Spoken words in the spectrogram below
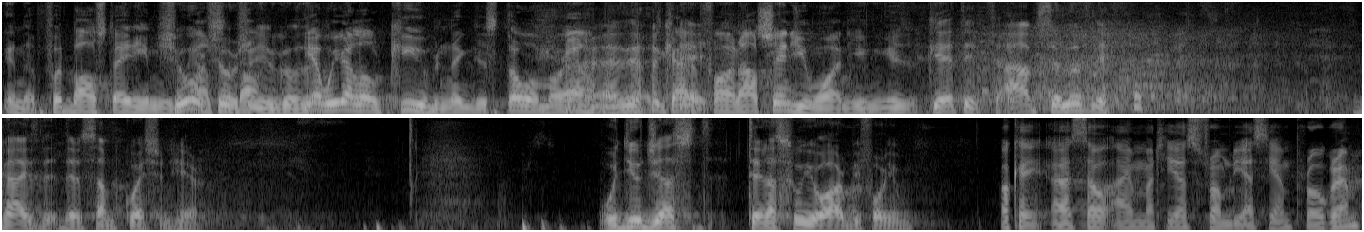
in the football stadium? You Sure, sure, sure, you go there. Yeah, we got a little cube and they can just throw them around. like that. It's kind of fun. I'll send you one. You can use it. Get it, absolutely. Guys, there's some question here. Would you just tell us who you are before you? Okay, uh, so I'm Matthias from the SCM program,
